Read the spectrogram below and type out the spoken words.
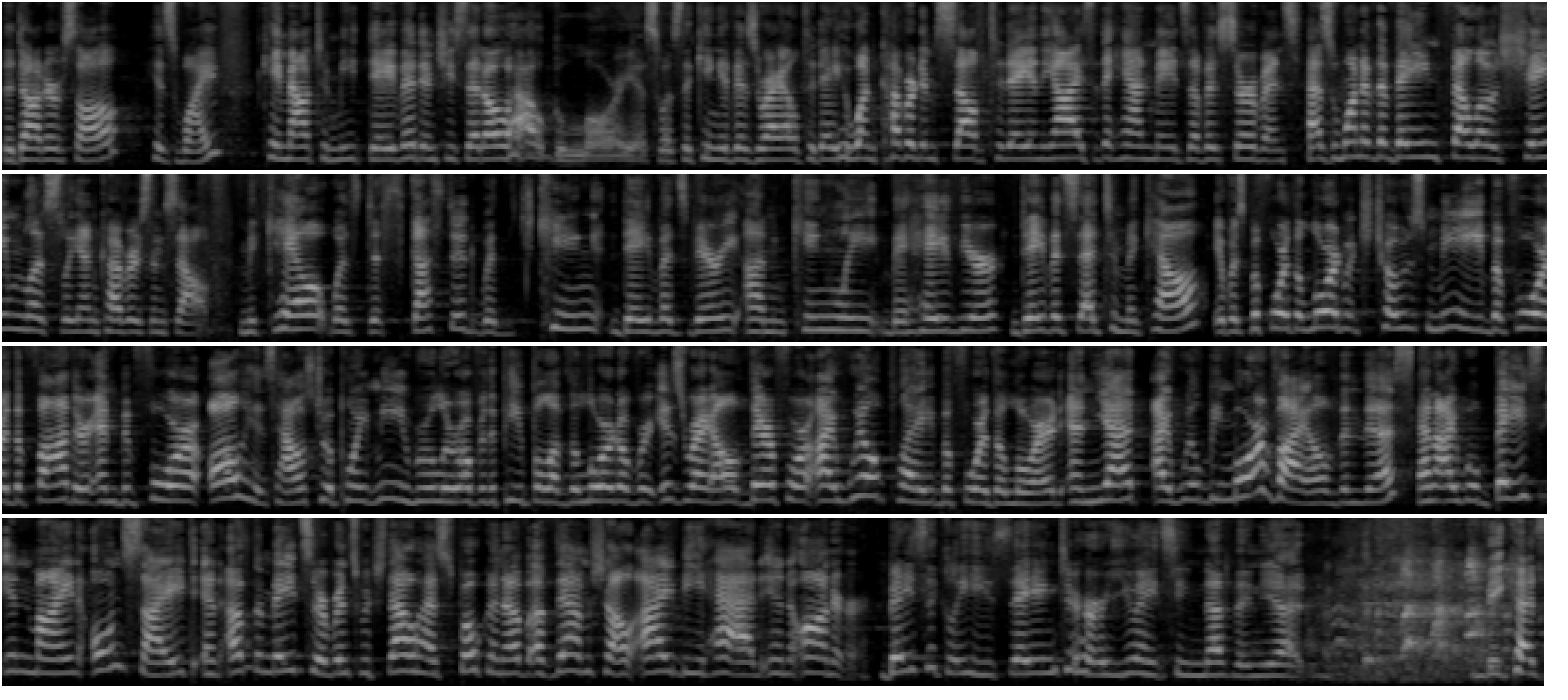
the daughter of Saul, his wife, came out to meet David, and she said, Oh, how glorious was the king of Israel today, who uncovered himself today in the eyes of the handmaids of his servants, as one of the vain fellows shamelessly uncovers himself. Michal was disgusted with King David's very unkingly behavior. David said to Michal, It was before the Lord which chose me, before the Father, and before all his house to appoint me ruler over the people of the Lord over Israel. Therefore, I will play before the Lord, and yet I will be more vile than this, and I will base in mine own sight, and of the maidservants which thou hast spoken of, of them shall I be had in honor. Basically, he's saying to her, You ain't seen nothing yet. because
